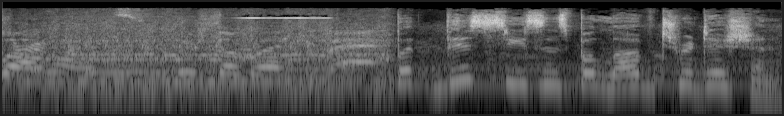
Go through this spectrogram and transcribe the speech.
well, we're so glad you're back. but this season's beloved tradition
